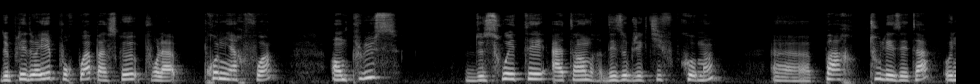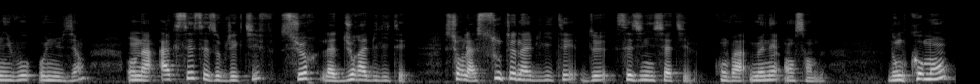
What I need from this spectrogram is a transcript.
De plaidoyer, pourquoi? Parce que pour la première fois, en plus de souhaiter atteindre des objectifs communs euh, par tous les États au niveau onusien, on a axé ces objectifs sur la durabilité, sur la soutenabilité de ces initiatives qu'on va mener ensemble. Donc comment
